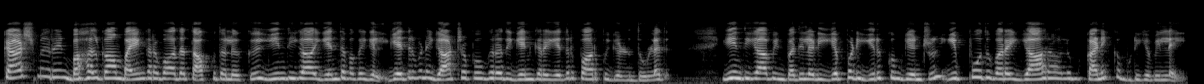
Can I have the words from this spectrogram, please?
காஷ்மீரின் பஹல்காம் பயங்கரவாத தாக்குதலுக்கு இந்தியா எந்த வகையில் எதிர்வினையாற்றப் போகிறது என்கிற எதிர்பார்ப்பு எழுந்துள்ளது. இந்தியாவின் பதிலடி எப்படி இருக்கும் என்று இப்போது வரை யாராலும் கணிக்க முடியவில்லை.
